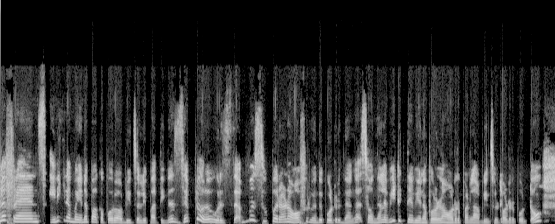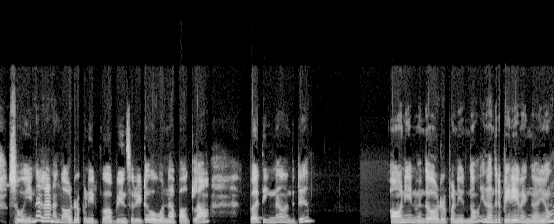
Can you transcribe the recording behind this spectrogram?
ஹலோ ஃப்ரெண்ட்ஸ் இன்றைக்கி நம்ம என்ன பார்க்க போகிறோம் அப்படின்னு சொல்லி பார்த்தீங்கன்னா ஜெப்டோவில் ஒரு செம்ம சூப்பரான ஆஃபர் வந்து போட்டிருந்தாங்க. ஸோ அதனால் வீட்டுக்கு தேவையான பொருள்லாம் ஆர்டர் பண்ணலாம் அப்படின்னு சொல்லிட்டு ஆர்டர் போட்டோம். ஸோ என்னெல்லாம் நாங்கள் ஆர்டர் பண்ணியிருக்கோம் அப்படின்னு சொல்லிட்டு ஒவ்வொன்றா பார்க்கலாம். பார்த்தீங்கன்னா வந்துட்டு ஆனியன் வந்து ஆர்டர் பண்ணியிருந்தோம். இது வந்துட்டு பெரிய வெங்காயம்.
